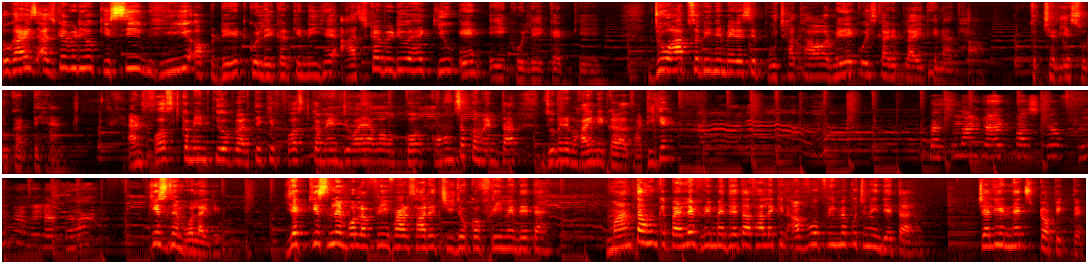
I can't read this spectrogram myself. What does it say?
तो गाइज़ आज का वीडियो किसी भी अपडेट को लेकर के नहीं है। आज का वीडियो है क्यू एन ए को लेकर के जो आप सभी ने मेरे से पूछा था और मेरे को इसका रिप्लाई देना था। तो चलिए शुरू करते हैं। एंड फ़र्स्ट कमेंट की ओर कि फ़र्स्ट कमेंट जो आया वो कौ, कौन सा कमेंट था जो मेरे भाई ने करा था ठीक है? किसने बोला ये? ये किसने बोला फ्री फायर सारी चीज़ों को फ्री में देता है। मानता हूँ कि पहले फ्री में देता था लेकिन अब वो फ्री में कुछ नहीं देता है। चलिए नेक्स्ट टॉपिक पे।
